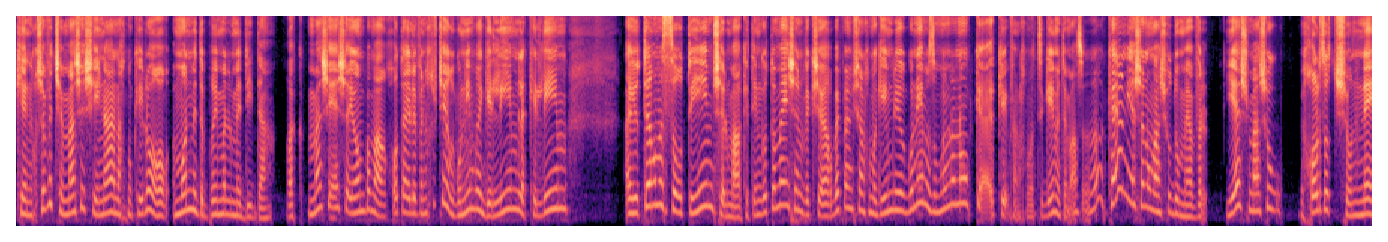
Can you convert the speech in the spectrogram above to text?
כי אני חושבת שמה ששינה, אנחנו כאילו המון מדברים על מדידה. רק מה שיש היום במערכות האלה, ואני חושבת שארגונים רגילים לכלים היותר מסורתיים של marketing automation, וכשהרבה פעמים כשאנחנו מגיעים לארגונים, אז אומרים לנו, ואנחנו מציגים את אמרס, כן, יש לנו משהו דומה, אבל יש משהו בכל זאת שונה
